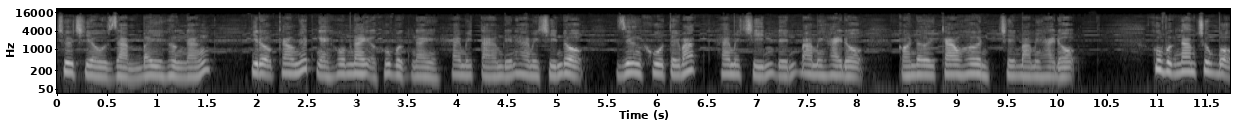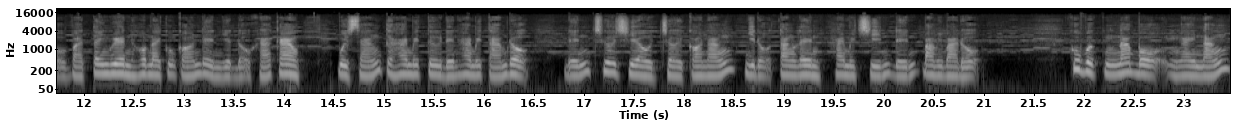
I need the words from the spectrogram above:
trưa chiều giảm mây hưởng nắng. Nhiệt độ cao nhất ngày hôm nay ở khu vực này 28 đến 29 độ, riêng khu Tây Bắc 29 đến 32 độ, có nơi cao hơn trên 32 độ. Khu vực Nam Trung Bộ và Tây Nguyên hôm nay cũng có nền nhiệt độ khá cao, buổi sáng từ 24 đến 28 độ, đến trưa chiều trời có nắng, nhiệt độ tăng lên 29 đến 33 độ. Khu vực Nam Bộ ngày nắng,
